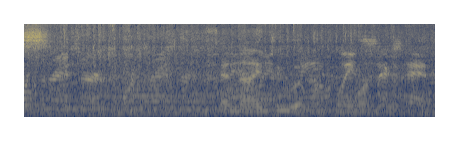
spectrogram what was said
horse and racer, horse and 10.92 at 121.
